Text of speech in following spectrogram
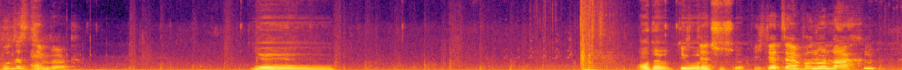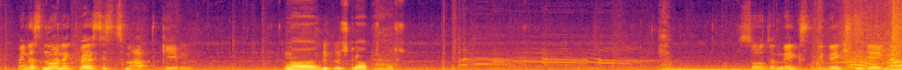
Gutes Teamwork. Yay. Oh, der, die wurden zu... Ich jetzt einfach nur lachen, wenn das nur eine Quest ist zum Abgeben. Nein, das glaube ich nicht. So, der nächste, die nächsten Gegner.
